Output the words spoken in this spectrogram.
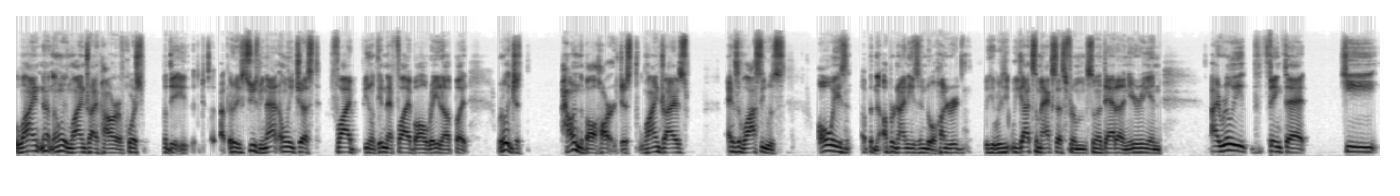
line not only line drive power of course but the excuse me not only just fly you know getting that fly ball rate up but really just pounding the ball hard. Just line drives exit velocity was always up in the upper 90s into 100 we, we, we got some access from some of the data in Erie and I really think that he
